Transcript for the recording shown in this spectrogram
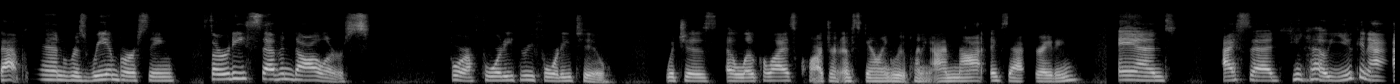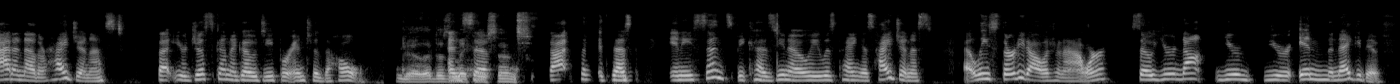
that plan was reimbursing $37 for a 4342, which is a localized quadrant of scaling root planning. I'm not exaggerating. And I said, you know, you can add another hygienist, but you're just going to go deeper into the hole. Yeah, that doesn't and make so any sense. That it doesn't make any sense because you know he was paying his hygienist at least thirty dollars an hour, so you're not you're you're in the negative,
